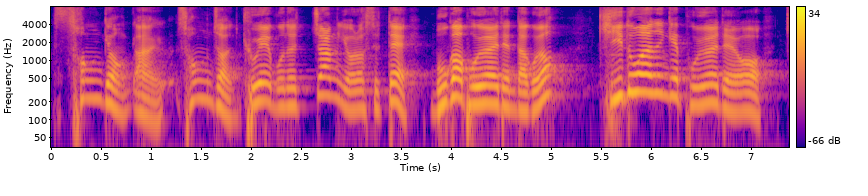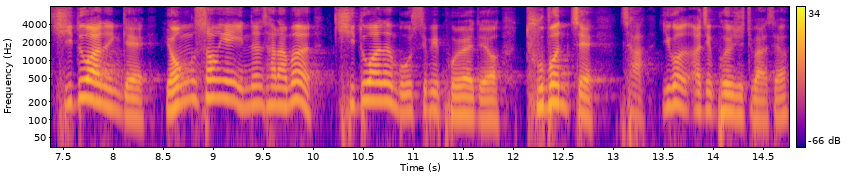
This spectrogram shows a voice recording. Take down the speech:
성경, 아, 성전, 교회 문을 쫙 열었을 때 뭐가 보여야 된다고요? 기도하는 게 보여야 돼요. 기도하는 게 영성에 있는 사람은 기도하는 모습이 보여야 돼요. 두 번째, 자, 이건 아직 보여주지 마세요.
